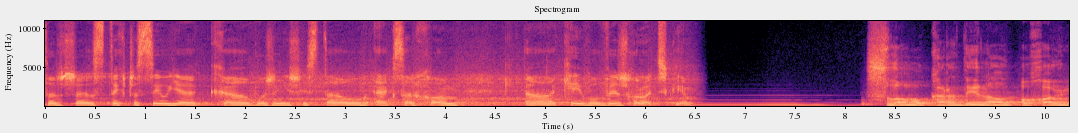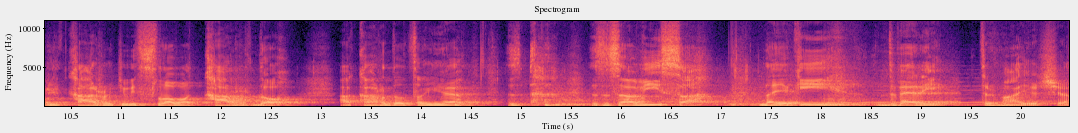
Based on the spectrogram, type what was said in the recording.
Тож е, з тих часів, як е, Блаженніший став ексархом е, Києво-Вишгородським. Слово кардинал походить, кажуть, від слова кардо. А кардо то є завіса, на якій двері тримаються.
